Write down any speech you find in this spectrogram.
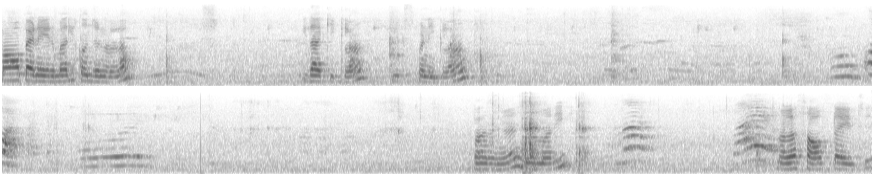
மாவு பிணையிற மாதிரி கொஞ்சம் நல்லா இதாக்கிக்கலாம். மிக்ஸ் பண்ணிக்கலாம். பாருங்க இந்த மாதிரி நல்லா சாஃப்ட் ஆயிடுச்சு.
